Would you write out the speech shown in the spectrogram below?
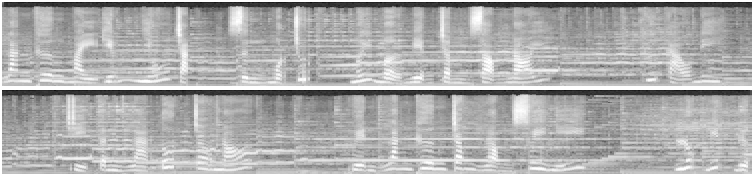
lăng thương mày kiếm nhíu chặt. Dừng một chút, mới mở miệng trầm giọng nói. Cứ cáo đi, Chỉ cần là tốt cho nó. Huyền lăng thương trong lòng suy nghĩ, Lúc biết được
